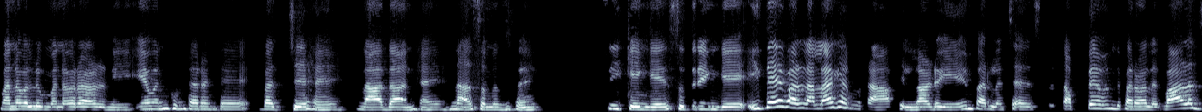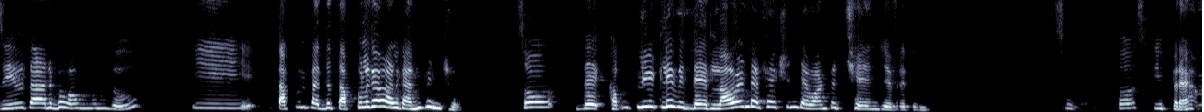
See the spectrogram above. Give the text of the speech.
మనవళ్ళు మనవరాళ్ళని ఏమనుకుంటారంటే బచ్చే హే నాదాన్ హే నా సమజ్ హే సీకెంగే సుధరింగే ఇదే వాళ్ళు అలాగే అనమాట. ఆ పిల్లాడు ఏం పర్లేదు చేస్తే తప్పే ఉంది పర్వాలేదు. వాళ్ళ జీవితానుభవం ముందు ఈ తప్పులు పెద్ద తప్పులుగా వాళ్ళకి అనిపించు. So they completely with their love and affection they want to change everything. So కి ప్రేమ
